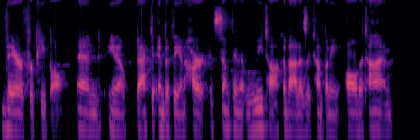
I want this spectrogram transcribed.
there for people. And you know back to empathy and heart it's something that we talk about as a company all the time.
